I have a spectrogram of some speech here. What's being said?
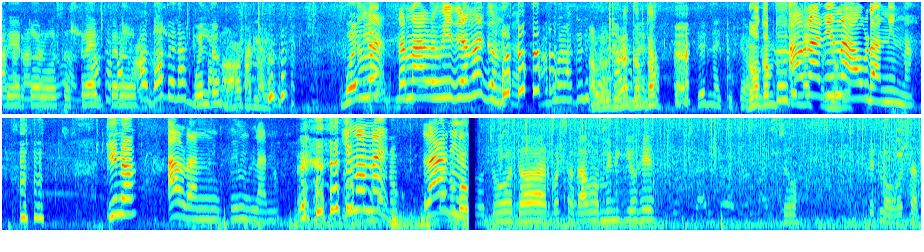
શેર કરો સબસ્ક્રાઇબ કરો બોલ તો બોલ ને તમારો વિડિયો ના ગમતા. આપણો વીડિયો ન ગમતા? નો ગમતો હોય તો લાઈક કરજો આવડા નીના. કીના? આવડા શિમલાનો ઈનો નહીં લાડી જોરદાર વરસાદ આવવા માંડી ગયો હે જો કેટલો વરસાદ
